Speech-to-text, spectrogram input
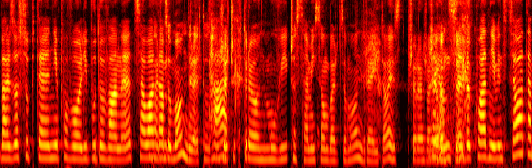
bardzo subtelnie, powoli budowane. Cała bardzo tam... mądre. To tak. rzeczy, które on mówi, czasami są bardzo mądre i to jest przerażające. Dokładnie, więc cała ta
